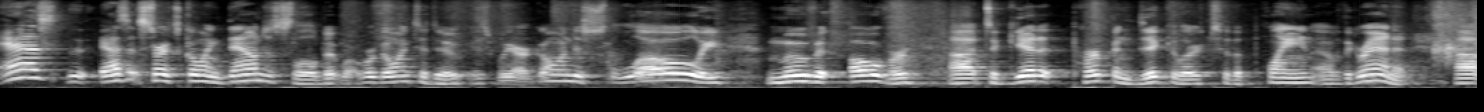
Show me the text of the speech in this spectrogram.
As, the, as it starts going down just a little bit, what we're going to do is we are going to slowly move it over uh, to get it perpendicular to the plane of the granite. Uh,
